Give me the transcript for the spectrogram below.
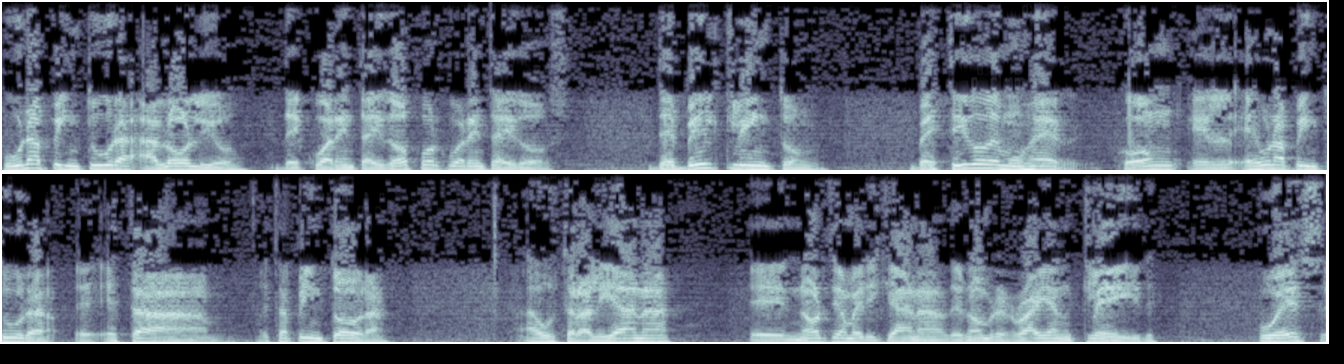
una pintura al óleo de 42 por 42 de Bill Clinton vestido de mujer con el es una pintura eh, esta esta pintora australiana eh, norteamericana de nombre Ryan Clade pues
